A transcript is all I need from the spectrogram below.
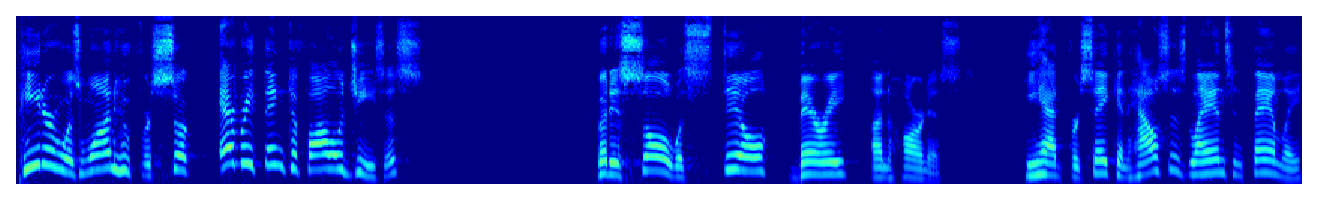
Peter was one who forsook everything to follow Jesus, but his soul was still very unharnessed. He had forsaken houses, lands, and family,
